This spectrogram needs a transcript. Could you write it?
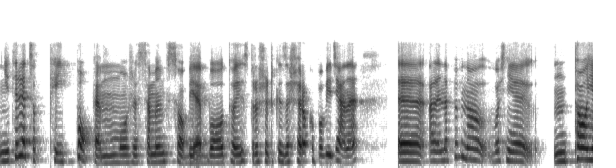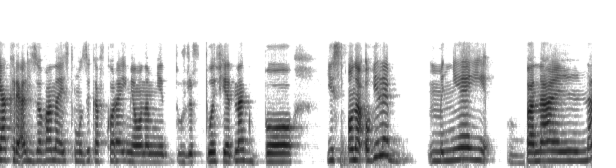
nie tyle co K-popem może samym w sobie, bo to jest troszeczkę za szeroko powiedziane, e, ale na pewno właśnie mm, to, jak realizowana jest muzyka w Korei, miało na mnie duży wpływ jednak, bo jest ona o wiele mniej banalna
